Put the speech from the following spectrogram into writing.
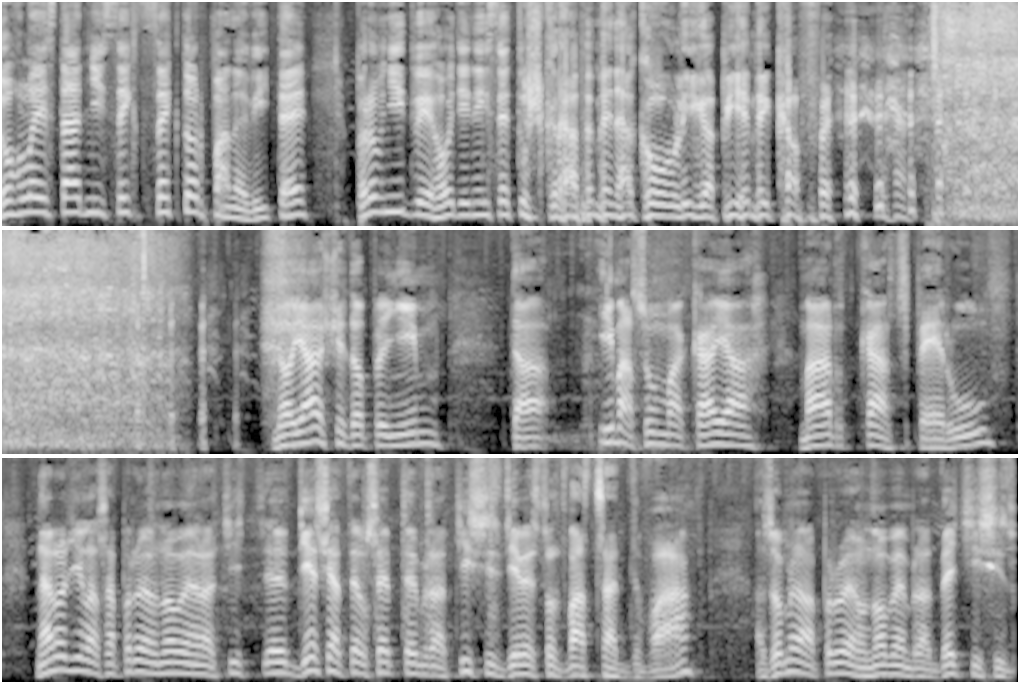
Tohle je státní sek- sektor, pane, víte? První dvě hodiny se tu škrábeme na koulík a pijeme kafe. No ja ešte doplním, tá Ima Suma Kaja Marka z Peru narodila sa 1. Novembra, 10. septembra 1922 a zomrela 1. novembra 2008.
